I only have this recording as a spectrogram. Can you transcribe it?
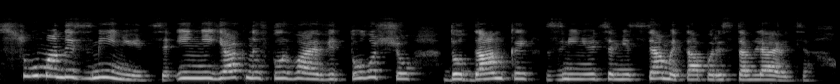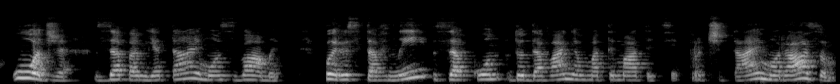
сума не змінюється і ніяк не впливає від того, що доданки змінюються місцями та переставляються. Отже, запам'ятаємо з вами переставний закон додавання в математиці. Прочитаємо разом.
